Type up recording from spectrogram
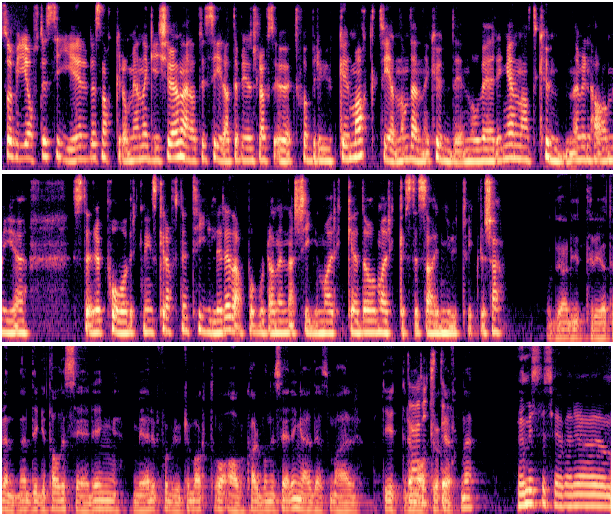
som vi ofte sier, eller snakker om i Energi21, er at vi sier at det blir en slags økt forbrukermakt gjennom denne kundeinvolveringen. At kundene vil ha mye større påvirkningskraft enn tidligere da, på hvordan energimarkedet og markedsdesign utvikler seg. Og Det er de tre trendene digitalisering, mer forbrukermakt og avkarbonisering er det som er de ytre makrokreftene. Men hvis vi ser eh,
